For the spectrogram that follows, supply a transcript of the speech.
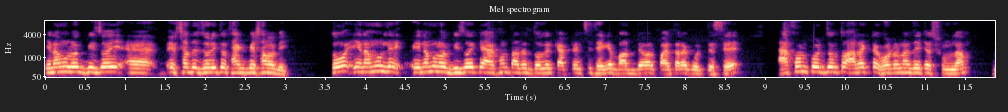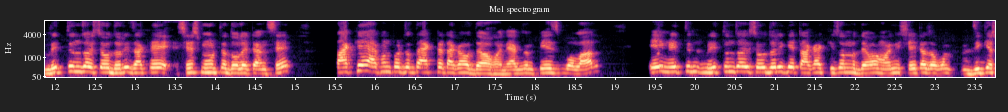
এনামুল হক বিজয় এর সাথে জড়িত থাকবে স্বাভাবিক। তো এনামুল এনামুল হক বিজয়কে এখন তাদের দলের ক্যাপ্টেন্সি থেকে বাদ দেওয়ার পায়তারা করতেছে। এখন পর্যন্ত আরেকটা ঘটনা যেটা শুনলাম, মৃত্যুঞ্জয় চৌধুরী যাকে শেষ মুহূর্তে দলে টানছে, তাকে এখন পর্যন্ত একটা টাকাও দেওয়া হয়নি। একজন পেস বোলার এই মৃত্যু, মৃত্যুঞ্জয় চৌধুরীকে টাকা কি জন্য দেওয়া হয়নি সেটা যখন জিজ্ঞেস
